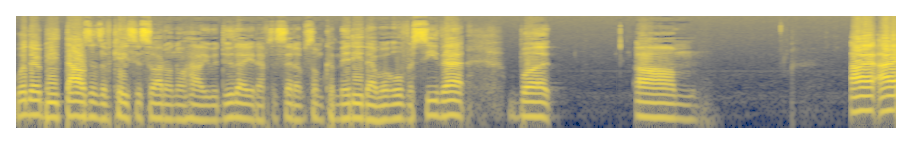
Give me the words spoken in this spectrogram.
where there'd be thousands of cases. So I don't know how he would do that. You'd have to set up some committee that will oversee that, but. Um, I, I,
